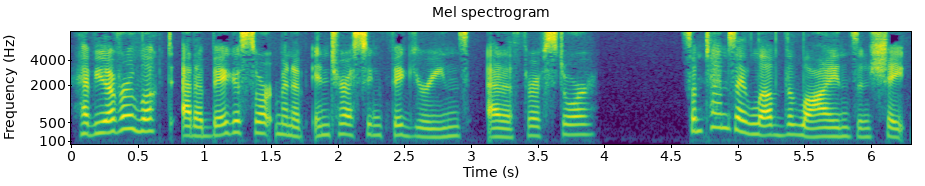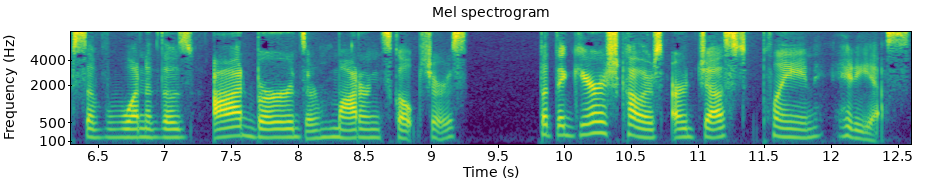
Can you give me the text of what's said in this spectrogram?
Have you ever looked at a big assortment of interesting figurines at a thrift store? Sometimes I love the lines and shapes of one of those odd birds or modern sculptures, but the garish colors are just plain hideous.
